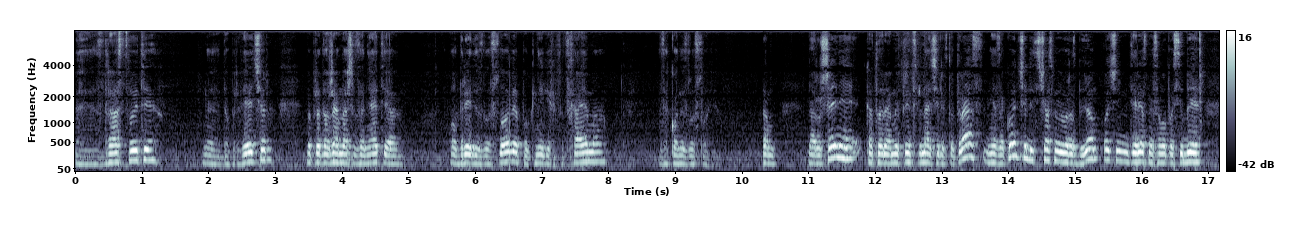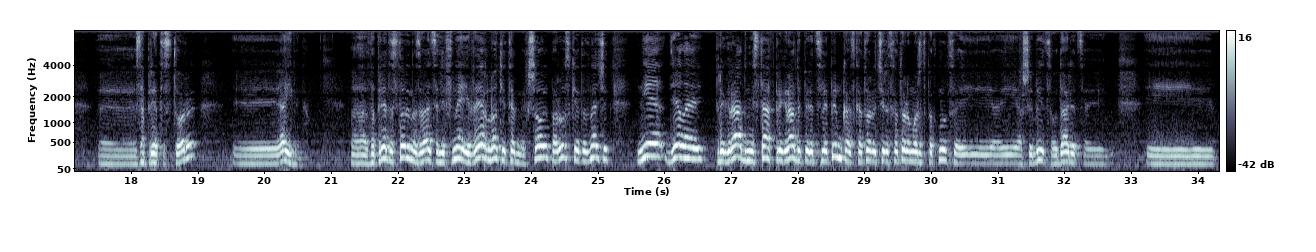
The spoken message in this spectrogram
Здравствуйте, э, добрый вечер. Мы продолжаем наши занятия о вреде злословия по книге Хафицхайма «Законы злословия». Там нарушение, которое мы, в принципе, начали в тот раз, не закончили. Сейчас мы его разберем. Очень интересный само по себе э, запрет истории, э, а именно. Э, запрет истории называется «Лифней вер лоти мехшоль». По-русски это значит «не делай преграду, не ставь преграду перед слепым, который, через который может споткнуться и, и ошибиться, удариться, и, и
